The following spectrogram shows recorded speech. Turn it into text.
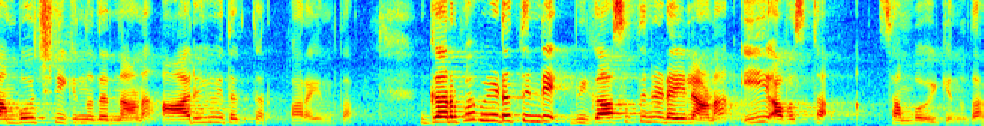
സംഭവിച്ചിരിക്കുന്നതെന്നാണ് ആരോഗ്യ വിദഗ്ധർ പറയുന്നത്. ഗർഭപീഠത്തിന്റെ വികാസത്തിനിടയിലാണ് ഈ അവസ്ഥ സംഭവിക്കുന്നത്.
